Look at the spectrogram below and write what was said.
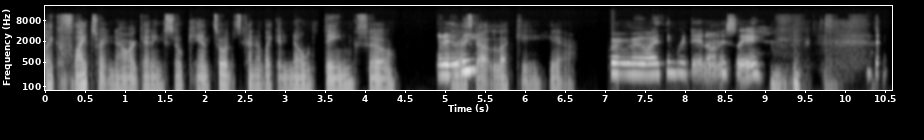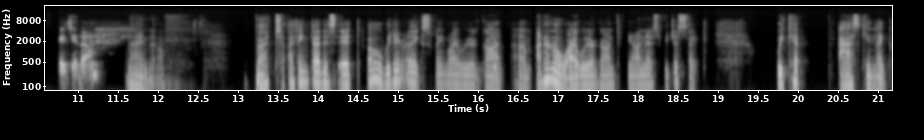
like flights right now are getting so canceled. It's kind of like a known thing. So you guys got lucky. Yeah. For real, I think we did, honestly. That's crazy though. I know. But I think that is it. Oh, we didn't really explain why we were gone. Um, I don't know why we were gone, to be honest. We just like we kept asking like,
